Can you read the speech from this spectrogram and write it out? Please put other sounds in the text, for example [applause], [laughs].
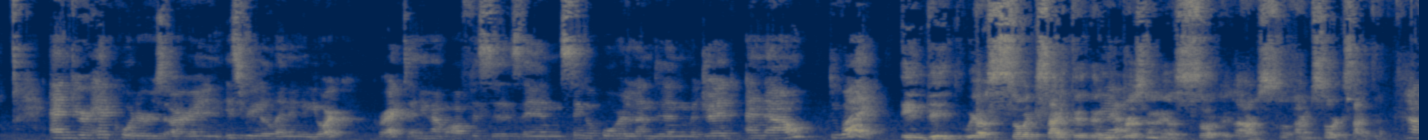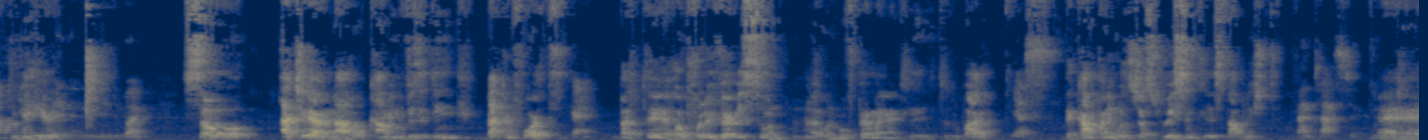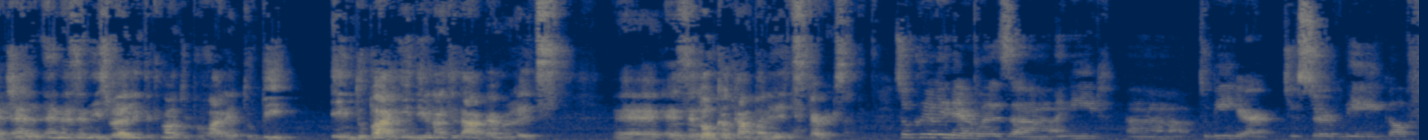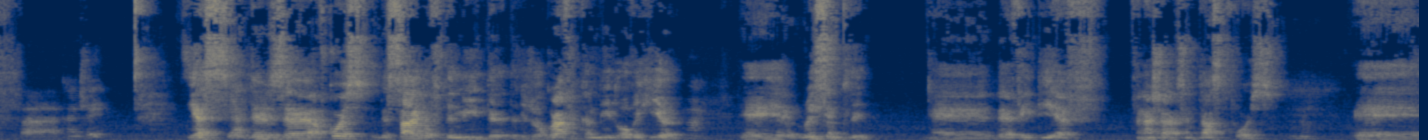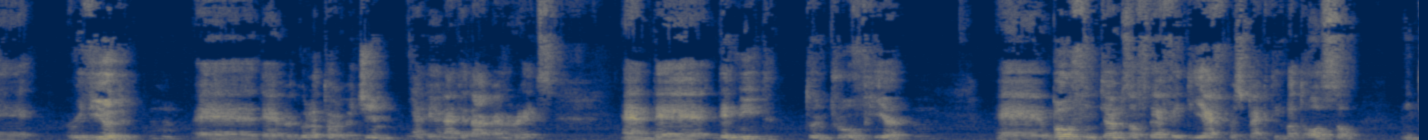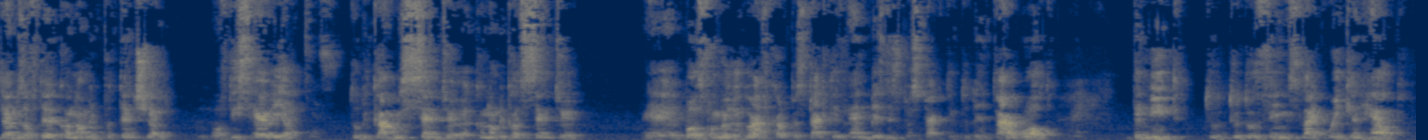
And your headquarters are in Israel and in New York, correct? And you have offices in Singapore, London, Madrid, and now Dubai. Indeed, we are so excited, and yeah. me personally are so, are so I'm so excited. How long have you been in, in Dubai? So actually, I'm now coming visiting back and forth. Okay. But uh, hopefully, very soon, mm-hmm. I will move permanently to Dubai. Yes. The company was just recently established. Fantastic. Uh, and, and, as an Israeli technology provider, to be in Dubai, in the United Arab Emirates, uh, as a local company, it's yeah. very exciting. So clearly, there was uh, a need uh, to be here to serve the Gulf uh, country. Yes, yeah. there's uh, of course the side of the need, the, the geographical need over here. Mm. recently, the FATF, Financial Action Task Force, mm-hmm. Uh, reviewed mm-hmm. Uh, the regulatory regime yeah. at the United Arab Emirates and the, the need to improve here, uh, both in terms of the FATF perspective, but also in terms of the economic potential mm-hmm. of this area yes. To become a center, economical center, uh, both from a geographical perspective and business perspective to the entire world, right. the need to, to do things like we can help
